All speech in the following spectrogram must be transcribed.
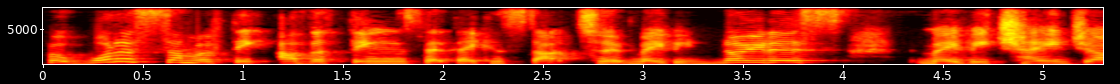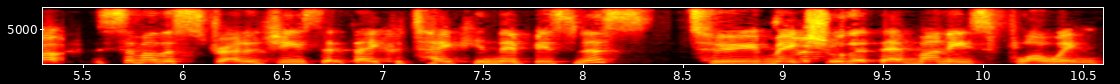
But what are some of the other things that they can start to maybe notice, maybe change up, some other strategies that they could take in their business? To make sure that that money's flowing?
